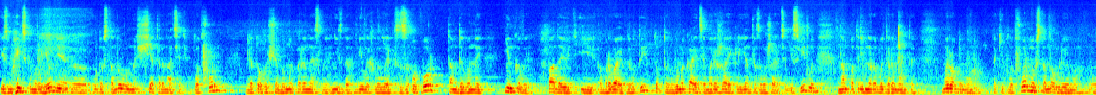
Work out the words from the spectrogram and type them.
Ізмаїльському регіоні е, буде встановлено ще 13 платформ для того, щоб ми перенесли гнізда білих лелек з опор, там, де вони інколи падають і обривають дроти, тобто вимикається мережа і клієнти залишаються без світла. Нам потрібно робити ремонти. Ми робимо такі платформи, встановлюємо е,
